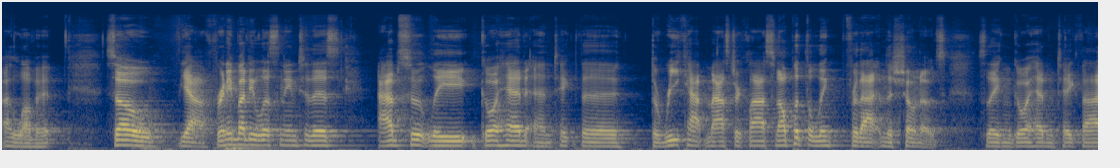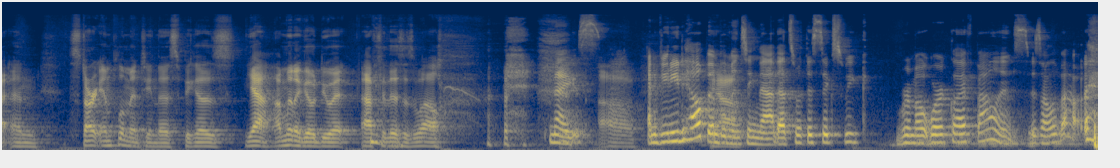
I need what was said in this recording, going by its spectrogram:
I love it. So, yeah, for anybody listening to this, absolutely go ahead and take the the recap masterclass and I'll put the link for that in the show notes so they can go ahead and take that and start implementing this because yeah, I'm going to go do it after this as well. nice. Uh, and if you need help implementing yeah. that, that's what the 6 week remote work life balance is all about.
